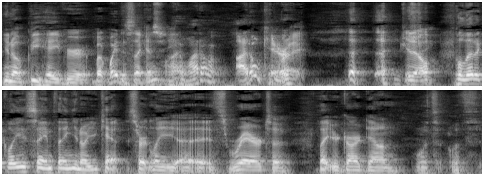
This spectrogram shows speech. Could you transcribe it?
you know, behavior. But wait a second, why, why don't I don't care? right. you know, politically, same thing. You know, you can't certainly. Uh, it's rare to let your guard down with with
